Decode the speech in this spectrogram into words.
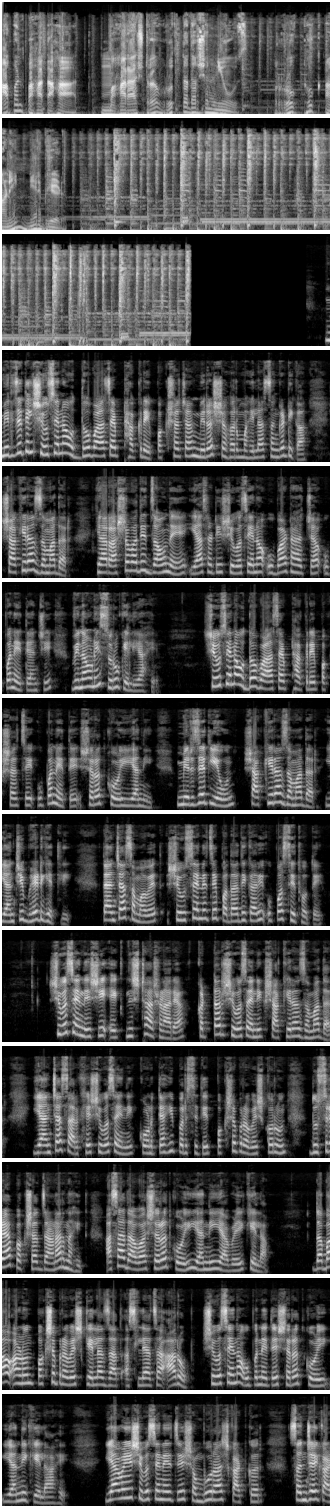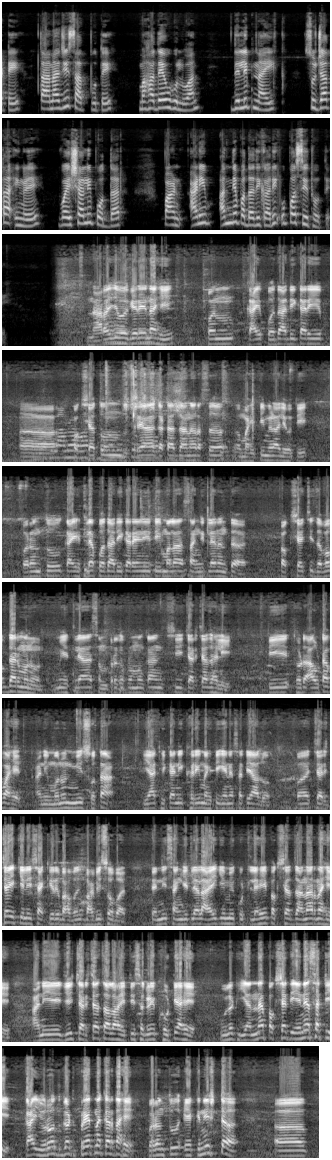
आपण पाहत आहात महाराष्ट्र वृत्तदर्शन न्यूज रोखोक आणि निर्भीड. मिरजेतील शिवसेना उद्धव बाळासाहेब ठाकरे पक्षाच्या मिरज शहर महिला संघटिका शाकिरा जमादार ह्या राष्ट्रवादीत जाऊ नये यासाठी शिवसेना उबाठाच्या उपनेत्यांची विनवणी सुरू केली आहे. शिवसेना उद्धव बाळासाहेब ठाकरे पक्षाचे उपनेते शरद कोळी यांनी मिरजेत येऊन शाकिरा जमादार यांची भेट घेतली. त्यांच्या समवेत शिवसेनेचे पदाधिकारी उपस्थित होते. शिवसेनेशी एकनिष्ठ असणाऱ्या कट्टर शिवसैनिक शाकिरा जमादार यांच्यासारखे शिवसैनिक कोणत्याही परिस्थितीत पक्षप्रवेश करून दुसऱ्या पक्षात जाणार नाहीत असा दावा शरद कोळी यांनी यावेळी केला. दबाव आणून पक्षप्रवेश केला जात असल्याचा आरोप शिवसेना उपनेते शरद कोळी यांनी केला आहे. यावेळी शिवसेनेचे शंभूराज काटकर संजय काटे तानाजी सातपुते महादेव हुलवान दिलीप नाईक सुजाता इंगळे वैशाली पोद्दार पाण आणि अन्य पदाधिकारी उपस्थित होते. नाराजी वगैरे नाही पण काही पदाधिकारी पक्षातून दुसऱ्या गटात जाणार असं माहिती मिळाली होती. परंतु काही इथल्या पदाधिकाऱ्यांनी ती मला सांगितल्यानंतर पक्षाची जबाबदार म्हणून मी इथल्या संपर्क प्रमुखांशी चर्चा झाली. ती थोडं आउट ऑफ आहेत आणि म्हणून मी स्वतः या ठिकाणी खरी माहिती घेण्यासाठी आलो. पण चर्चाही केली शाकीर भाब भाभीसोबत. त्यांनी सांगितलेलं आहे की मी कुठल्याही पक्षात जाणार नाही आणि जी चर्चा चालू आहे ती सगळी खोटी आहे. उलट यांना पक्षात येण्यासाठी काय विरोध गट प्रयत्न करत आहे? परंतु एकनिष्ठ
